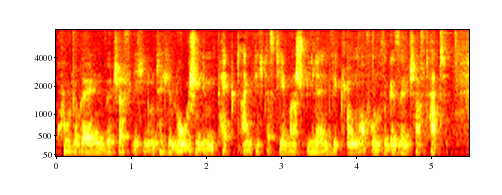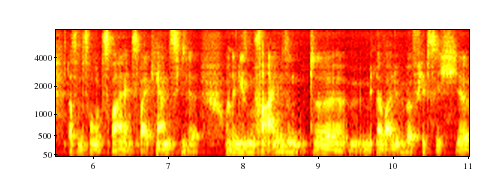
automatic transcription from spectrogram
kulturellen, wirtschaftlichen und technologischen Impact eigentlich das Thema Spieleentwicklung auf unsere Gesellschaft hat. Das sind so zwei, zwei Kernziele. Und in diesem Verein sind äh, mittlerweile über 40 äh,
